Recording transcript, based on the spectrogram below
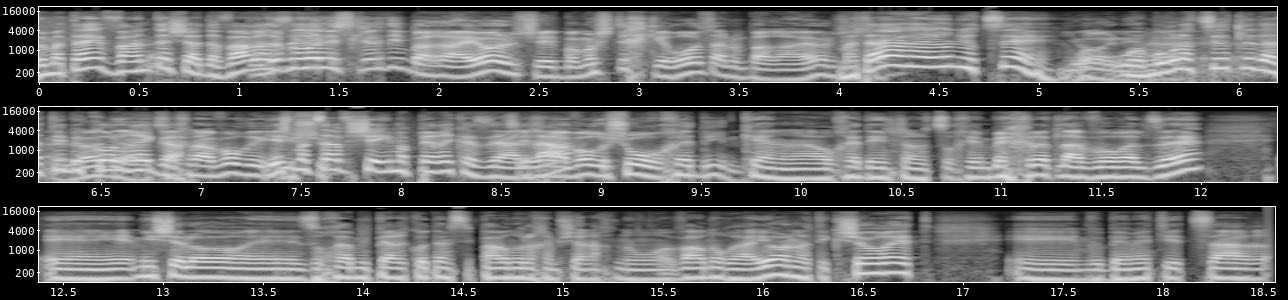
ומתי הבנת שהדבר אתה יודע הזה... מה נזכרתי ברעיון, שממש תחקרו אותנו ברעיון. מתי הרעיון יוצא? הוא אמור לצאת לדעתי לא בכל רגע. צריך יש מצב שאם הפרק הזה צריך עלה... לעבור אישור עורכי דין. כן, העורכי דין שלנו צריכים בהחלט לעבור על זה. אה, מי שלא אה, זוכר מפרק קודם, סיפרנו לכם שאנחנו עברנו ראיון לתקשורת, אה, ובאמת יצר...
